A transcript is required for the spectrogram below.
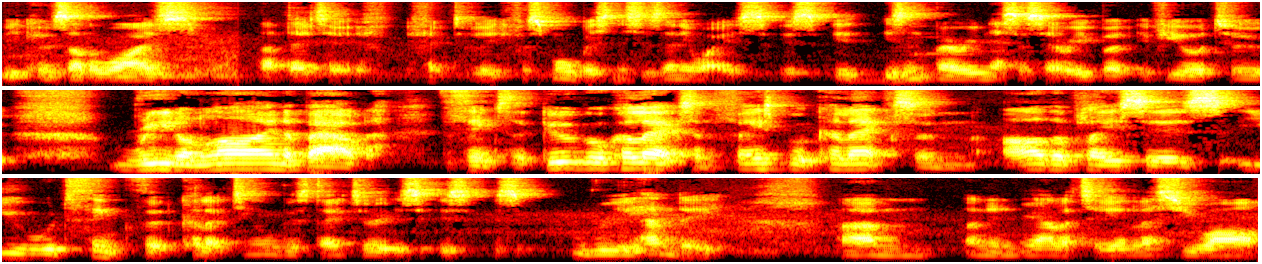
because otherwise that data effectively for small businesses anyways is, it isn't very necessary but if you were to read online about the things that google collects and facebook collects and other places you would think that collecting all this data is, is, is really handy um, and in reality, unless you are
